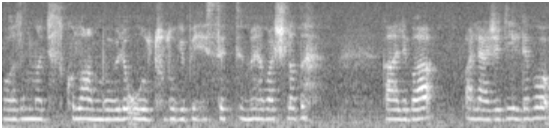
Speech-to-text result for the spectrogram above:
boğazımın acısı kulağım böyle uğultulu gibi hissettirmeye başladı. Galiba alerji değil de bu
